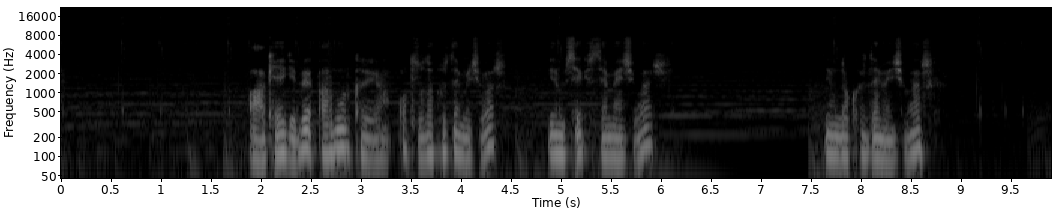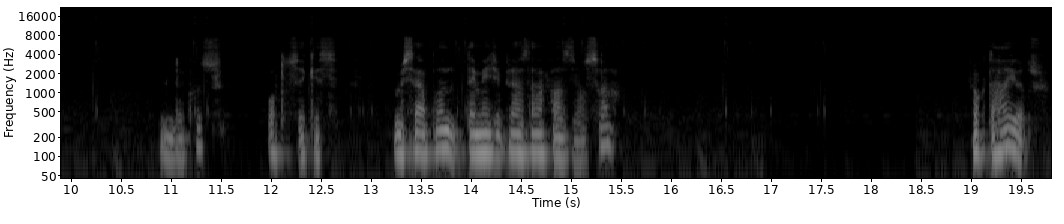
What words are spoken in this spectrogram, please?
AK gibi armor kırıyor. 39 damage var. 28 damage var. 29 damage var. 29 38 Mesela bunun damage'i biraz daha fazla olsa çok daha iyi olur.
